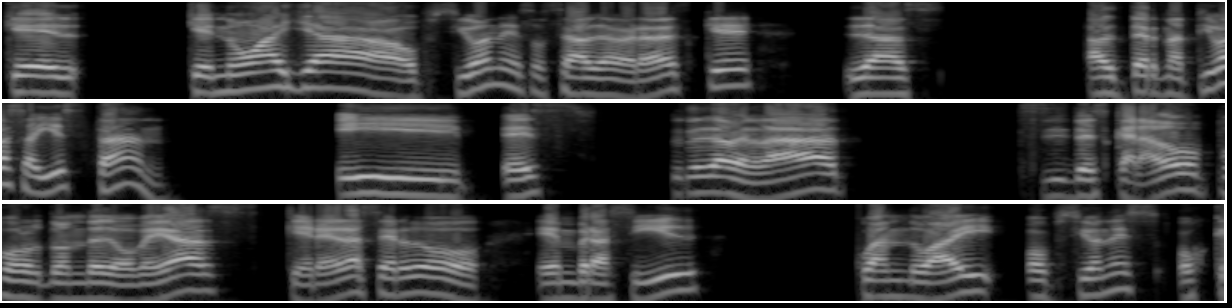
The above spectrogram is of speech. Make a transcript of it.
que, que no haya opciones, o sea, la verdad es que las alternativas ahí están. Y es, la verdad, descarado por donde lo veas, querer hacerlo en Brasil, cuando hay opciones, ok,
